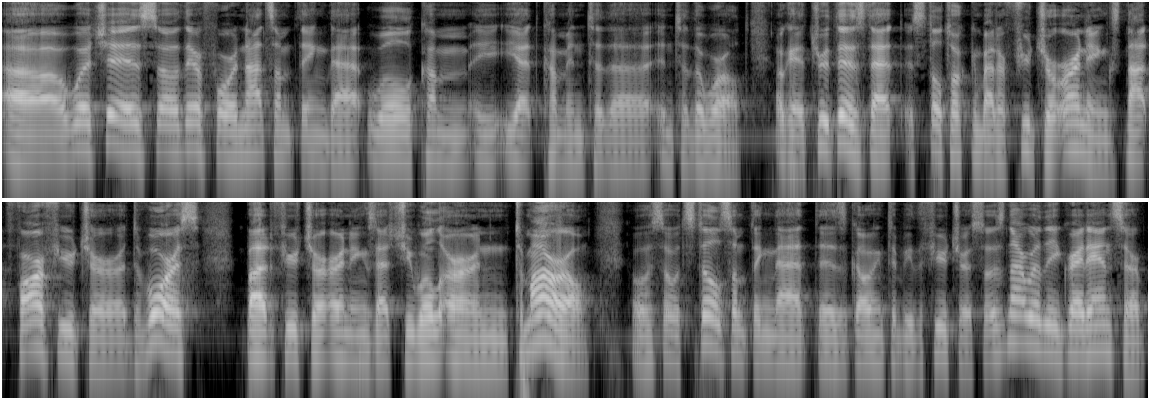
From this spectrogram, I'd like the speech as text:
uh, which is so therefore not something that will come yet come into the into the world. Okay, the truth is that it's still talking about her future earnings, not far future divorce, but future earnings that she will earn tomorrow. Oh, so it's still something that is going to be the future. So it's not really a great answer,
